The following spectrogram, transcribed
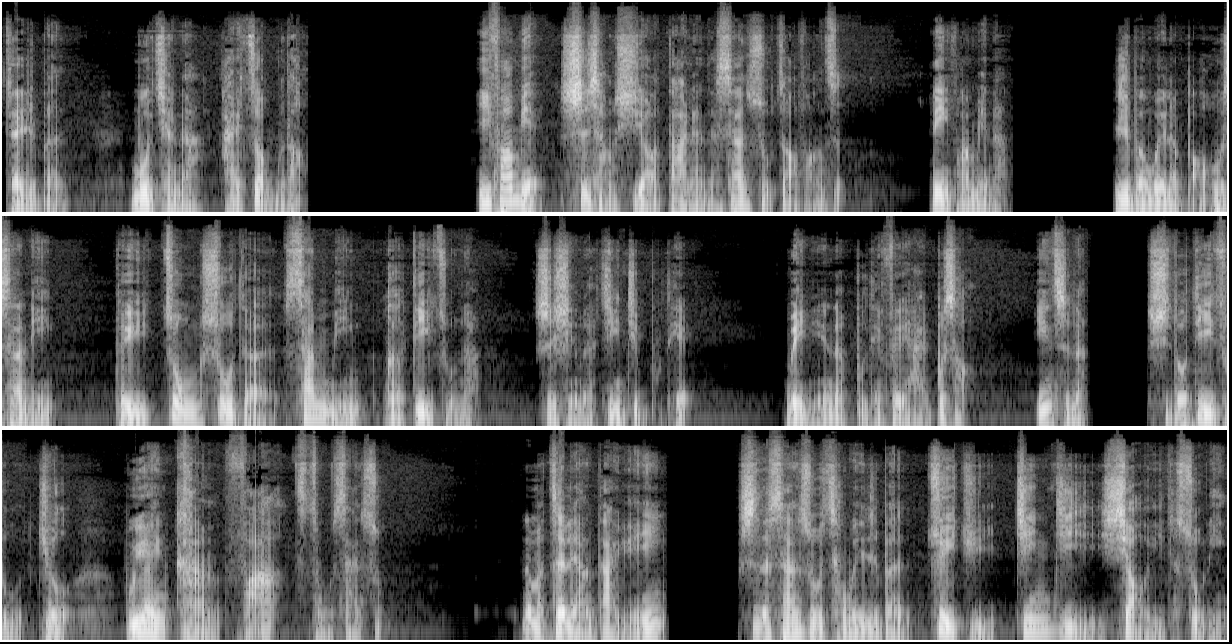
在日本，目前呢还做不到。一方面，市场需要大量的杉树造房子；另一方面呢，日本为了保护山林，对种树的山民和地主呢实行了经济补贴，每年的补贴费还不少。因此呢，许多地主就不愿意砍伐这种杉树。那么这两大原因，使得杉树成为日本最具经济效益的树林。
